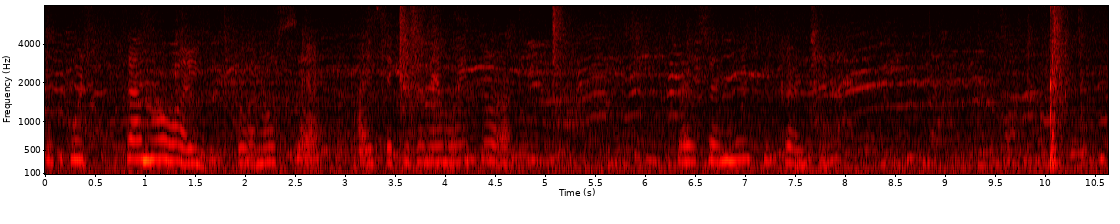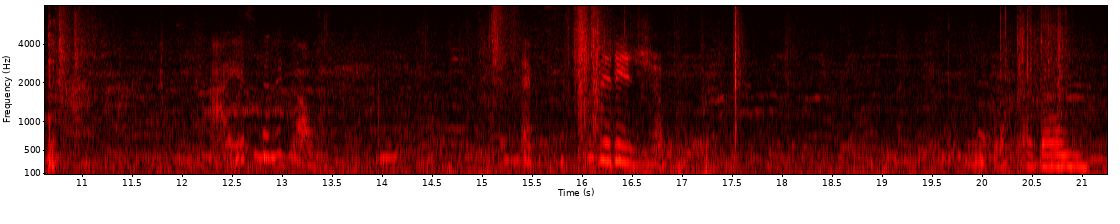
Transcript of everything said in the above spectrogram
eu curta muito, não ser. Ah, esse aqui também é muito. Deve ser muito picante. né? Ah, esse tá legal. Pepsi cereja. Vou cada um.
